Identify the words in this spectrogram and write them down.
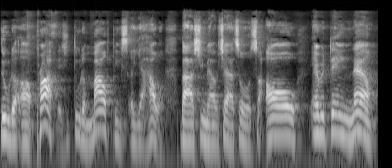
Through the uh, prophets, through the mouthpiece of Yahweh by Yahweh. So so all everything now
